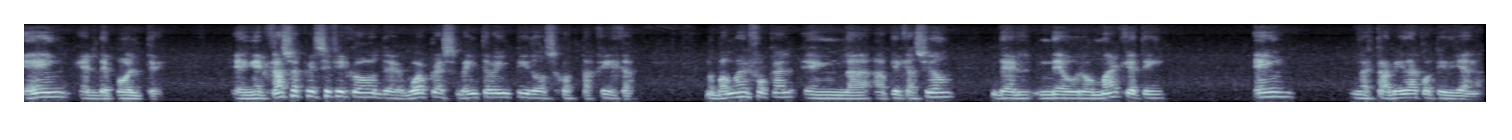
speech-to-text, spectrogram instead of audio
en el deporte. En el caso específico de WordPress 2022 Costa Rica, nos vamos a enfocar en la aplicación del neuromarketing en nuestra vida cotidiana.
